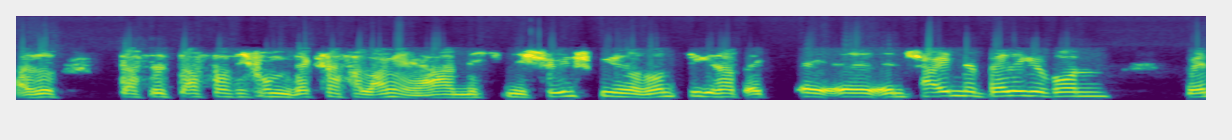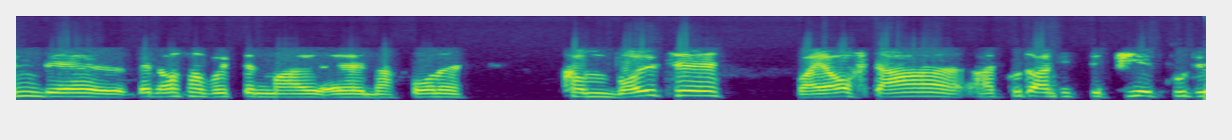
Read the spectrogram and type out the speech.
Also das ist das, was ich vom Sechser verlange. Ja, nicht nicht schön spielen oder sonstiges, hat äh, äh, entscheidende Bälle gewonnen. Wenn der, wenn Osnabrück denn mal äh, nach vorne kommen wollte, war ja auch da, hat gut antizipiert, gute,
